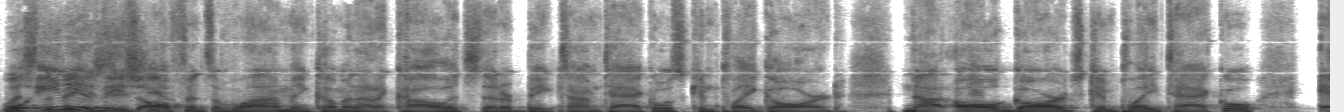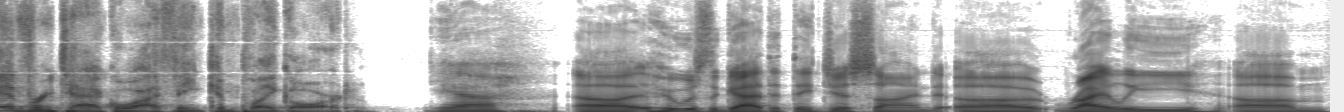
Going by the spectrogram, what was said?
Well, any of these issue. offensive linemen coming out of college that are big time tackles can play guard. Not all guards can play tackle. Every tackle, I think, can play guard. Yeah. Uh, who was the guy that they just signed? Uh, Riley. Um,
